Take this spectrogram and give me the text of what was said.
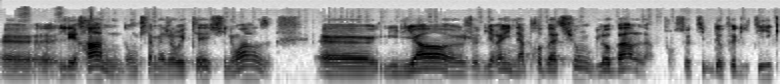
les RAN, donc la majorité chinoise, euh, il y a, euh, je dirais, une approbation globale pour ce type de politique,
